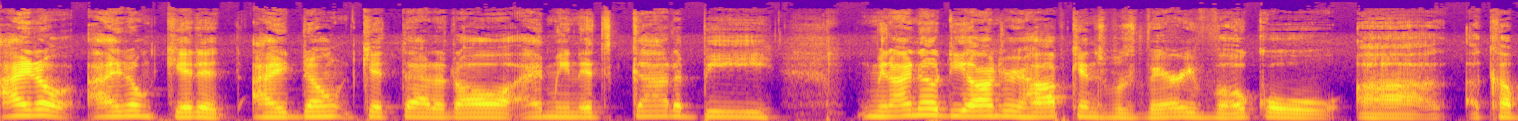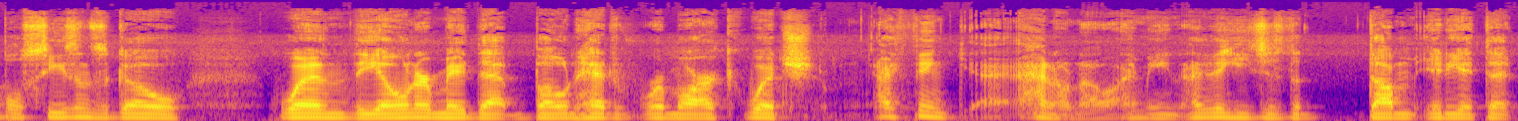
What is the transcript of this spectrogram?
I don't I don't get it. I don't get that at all. I mean, it's got to be I mean, I know DeAndre Hopkins was very vocal uh, a couple seasons ago when the owner made that bonehead remark, which I think I don't know. I mean, I think he's just a dumb idiot that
